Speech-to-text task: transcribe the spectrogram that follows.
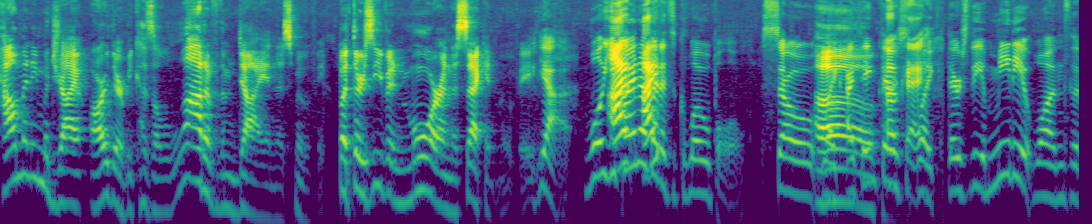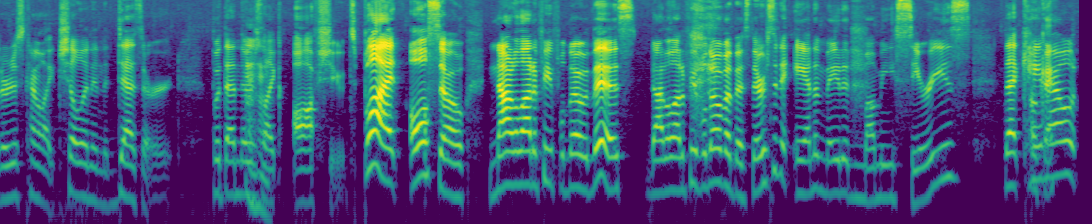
how many Medjai are there? Because a lot of them die in this movie. But there's even more in the second movie. Yeah. Well, you I- find out I- that it's global. So, like, I Oh, think there's Okay. like there's the immediate ones that are just kind of like chilling in the desert, but then Mm-hmm. there's like offshoots. But also, not a lot of people know this. Not a lot of people know about this. There's an animated Mummy series that came Okay. out,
